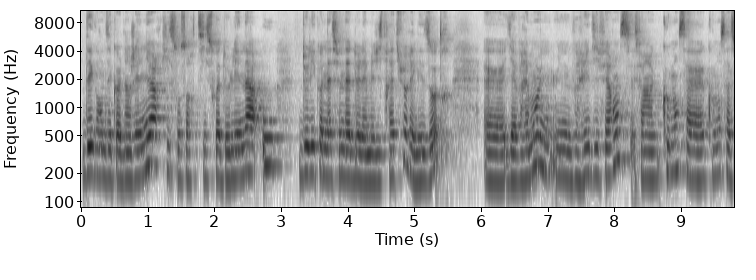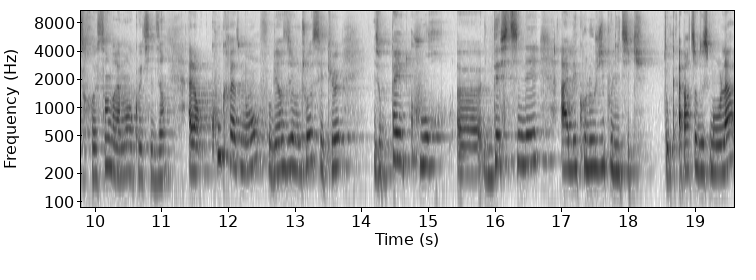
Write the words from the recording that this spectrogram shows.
des grandes écoles d'ingénieurs, qui sont sortis soit de l'ENA ou de l'École nationale de la magistrature, et les autres. Euh, il y a vraiment une, vraie différence. Enfin, comment ça, comment ça se ressent vraiment au quotidien? Alors concrètement, il faut bien se dire une chose, c'est qu'ils n'ont pas eu de cours euh, destinés à l'écologie politique. Donc à partir de ce moment-là,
